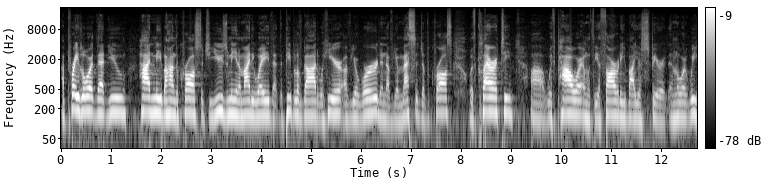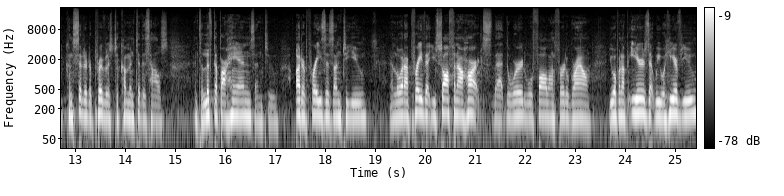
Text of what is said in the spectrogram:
I pray, Lord, that you hide me behind the cross, that you use me in a mighty way, that the people of God will hear of your word and of your message of the cross with clarity, uh, with power and with the authority by your Spirit. And Lord, we consider it a privilege to come into this house and to lift up our hands and to utter praises unto you. And Lord, I pray that you soften our hearts, that the word will fall on fertile ground. You open up ears that we will hear of you,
